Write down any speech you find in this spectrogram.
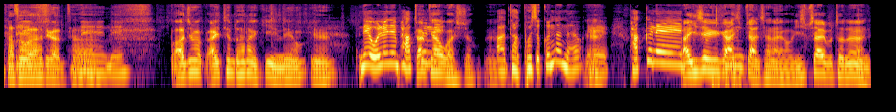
다소가 하지가 않다. 네, 네. 마지막 아이템도 하나 있긴 있네요. 예. 네, 원래는 박근혜 짧게 하고 가시죠. 예. 아, 다 벌써 끝났나요? 예. 예. 박근혜 아, 이제 이게 아쉽지 않잖아요. 24일부터는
